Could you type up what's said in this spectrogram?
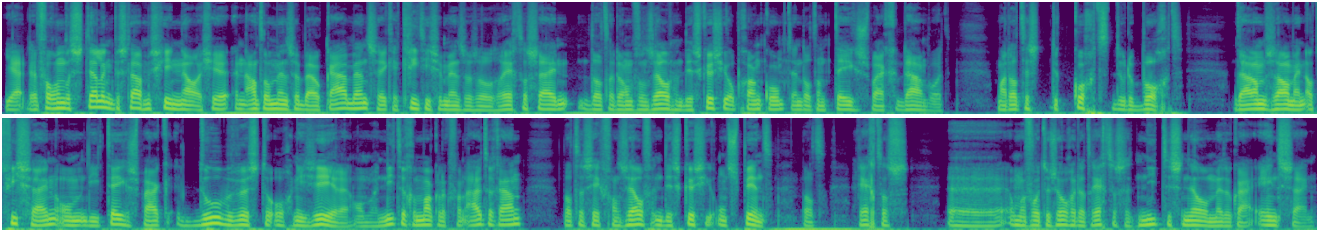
Ja, de veronderstelling bestaat misschien, nou, als je een aantal mensen bij elkaar bent, zeker kritische mensen zoals rechters zijn, dat er dan vanzelf een discussie op gang komt en dat een tegenspraak gedaan wordt. Maar dat is te kort door de bocht. Daarom zou mijn advies zijn om die tegenspraak doelbewust te organiseren. Om er niet te gemakkelijk van uit te gaan dat er zich vanzelf een discussie ontspint. Dat rechters uh, om ervoor te zorgen dat rechters het niet te snel met elkaar eens zijn.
